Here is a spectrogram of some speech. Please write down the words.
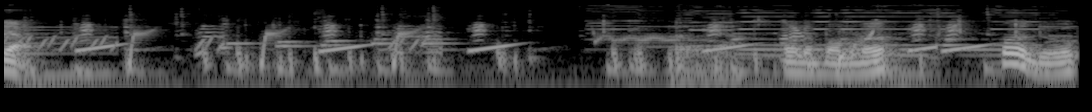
ja, Bombe. Oh du.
